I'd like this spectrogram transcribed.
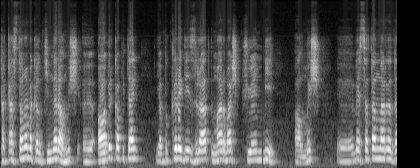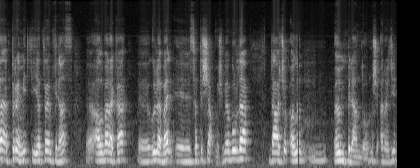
takaslarına bakalım kimler almış. Ee, A1 Kapital, Yapı Kredi, Ziraat, Marbaş, QNB almış. Ee, ve satanlarda da Piramit, Yatırım Finans, e, Albaraka, e, Global e, satış yapmış. Ve burada daha çok alım ön planda olmuş aracı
